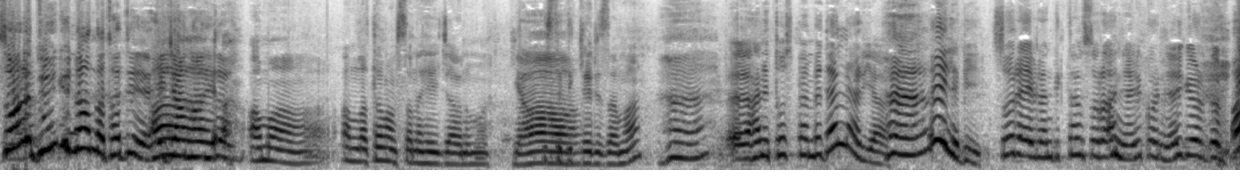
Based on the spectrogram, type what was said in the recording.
Sonra düğün gününü anlat hadi. Heyecanlandı. Ay, ama anlatamam sana heyecanımı. Ya. İstedikleri zaman. Ha. Ee, hani toz pembe derler ya. He. Öyle bir. Sonra evlendikten sonra Anya'yı Konya'yı gördüm. Yani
